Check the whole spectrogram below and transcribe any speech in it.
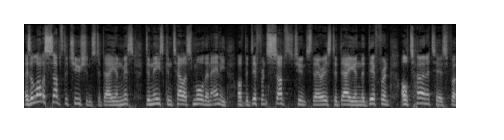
There's a lot of substitutions today, and Miss Denise can tell us more than any of the different substitutes there is today and the different alternatives for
